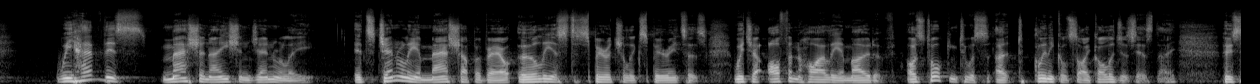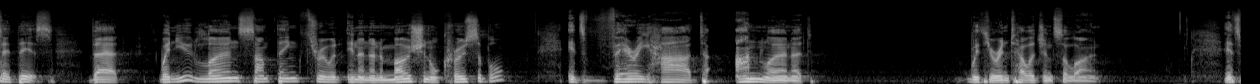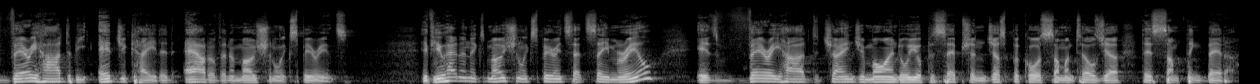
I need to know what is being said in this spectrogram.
we have this machination generally. It's generally a mashup of our earliest spiritual experiences, which are often highly emotive. I was talking to a, a clinical psychologist yesterday who said this that when you learn something through in an emotional crucible, it's very hard to unlearn it with your intelligence alone. It's very hard to be educated out of an emotional experience. If you had an emotional experience that seemed real, it's very hard to change your mind or your perception just because someone tells you there's something better.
